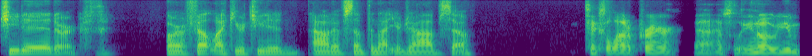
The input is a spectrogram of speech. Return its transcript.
cheated or or felt like you were cheated out of something at your job. So it takes a lot of prayer. Yeah, absolutely. You know, you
